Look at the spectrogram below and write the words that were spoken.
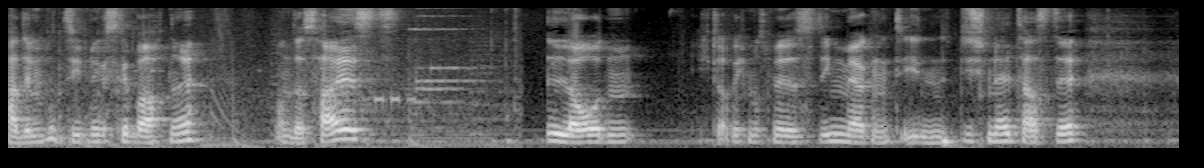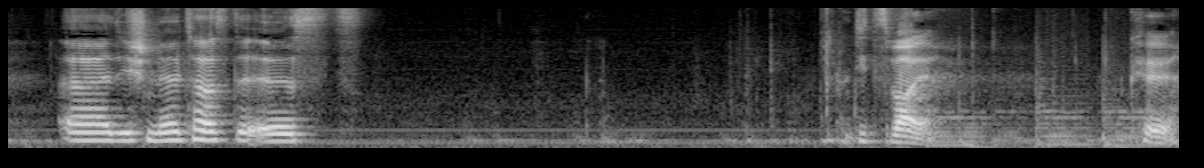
hat im Prinzip nichts gebracht, ne? Und das heißt, loaden. Ich glaube, ich muss mir das Ding merken, die, die Schnelltaste. Äh, die Schnelltaste ist die 2. Okay.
